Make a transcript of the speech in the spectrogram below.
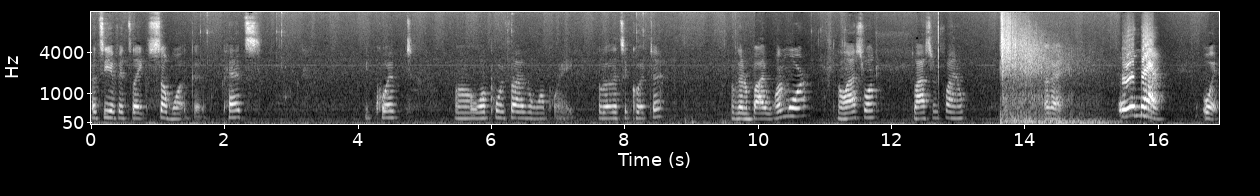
Let's see if it's like somewhat good. Pets equipped uh, 1.5 and 1.8. Okay, let's equip it. I'm gonna buy one more. The last one, last and final. Okay. Oh my! Wait.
